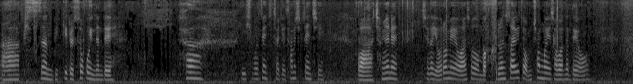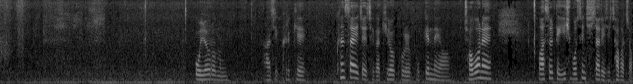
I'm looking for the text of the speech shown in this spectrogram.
아, 비싼 미끼를 쏘고 있는데, 하, 25cm짜리 30cm. 와, 작년에 제가 여름에 와서 막 그런 사이즈 엄청 많이 잡았는데요. 올 여름은 아직 그렇게 큰 사이즈에 제가 기록을 못 깼네요. 저번에 왔을 때 25cm짜리 잡았죠.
